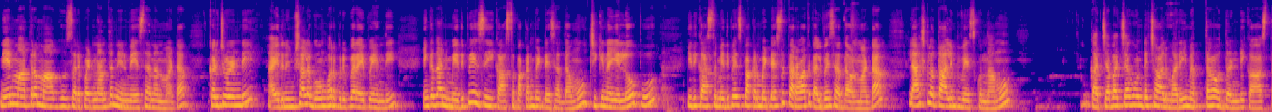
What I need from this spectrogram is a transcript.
నేను మాత్రం మాకు సరిపడినంత నేను వేసాను అనమాట ఇక్కడ చూడండి ఐదు నిమిషాల గోంగూర ప్రిపేర్ అయిపోయింది. ఇంకా దాన్ని మెదిపేసి కాస్త పక్కన పెట్టేసేద్దాము. చికెన్ అయ్యేలోపు ఇది కాస్త మెదిపేసి పక్కన పెట్టేస్తే తర్వాత కలిపేసేద్దాం అనమాట లాస్ట్లో తాలింపు వేసుకుందాము. కచ్చబచ్చగా ఉంటే చాలు మరీ మెత్తగా వద్దండి కాస్త.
